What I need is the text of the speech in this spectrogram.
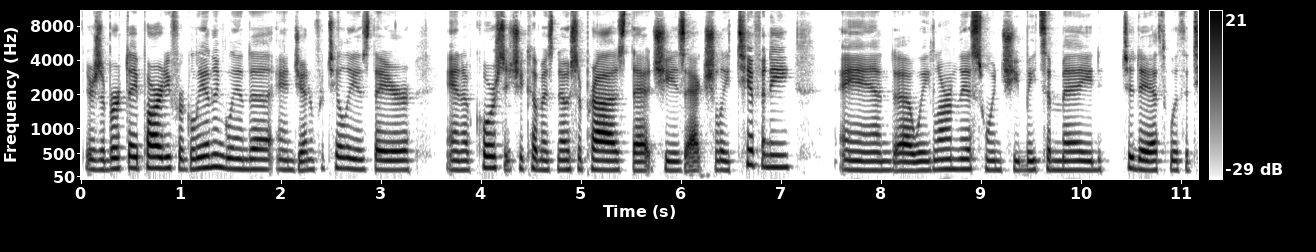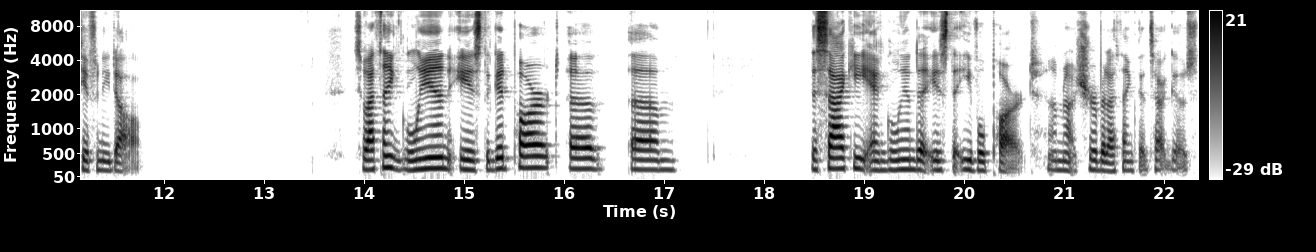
There's a birthday party for Glenn and Glenda, and Jennifer Tilly is there. And of course, it should come as no surprise that she is actually Tiffany, and uh, we learn this when she beats a maid to death with a Tiffany doll. So I think Glenn is the good part of um, the psyche, and Glenda is the evil part. I'm not sure, but I think that's how it goes.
